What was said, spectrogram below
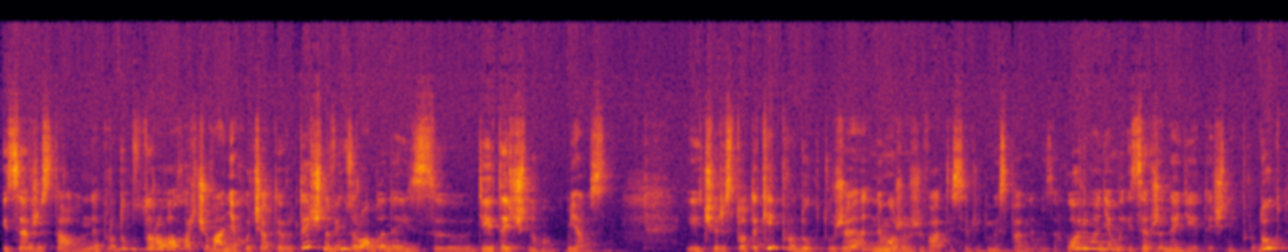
і це вже стало не продукт здорового харчування, хоча теоретично він зроблений з е, дієтичного м'яса. І через то такий продукт вже не може вживатися людьми з певними захворюваннями, і це вже не дієтичний продукт.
